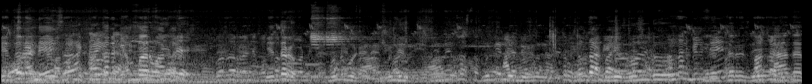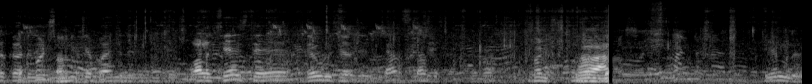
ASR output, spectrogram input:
ఇద్దరండి. ఇద్దరు. రెండు ఆధార్ కార్డు పంపించే బాధ్యత వాళ్ళకి చేస్తే దేవుడు చేస్తాడు ఏమన్నా?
